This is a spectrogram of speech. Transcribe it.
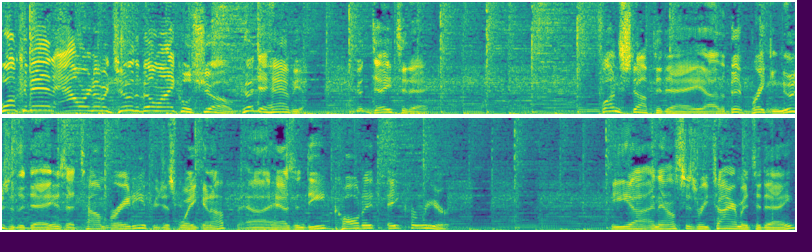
Welcome in, hour number two of the Bill Michaels Show. Good to have you. Good day today. Fun stuff today. Uh, the bit breaking news of the day is that Tom Brady, if you're just waking up, uh, has indeed called it a career. He uh, announced his retirement today,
